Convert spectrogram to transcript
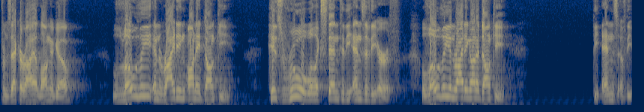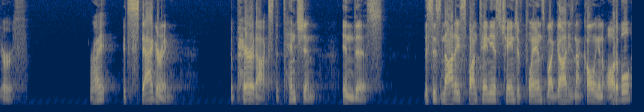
from Zechariah long ago? Lowly and riding on a donkey, his rule will extend to the ends of the earth. Lowly and riding on a donkey, the ends of the earth. Right? It's staggering. The paradox, the tension in this. This is not a spontaneous change of plans by God. He's not calling an audible.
